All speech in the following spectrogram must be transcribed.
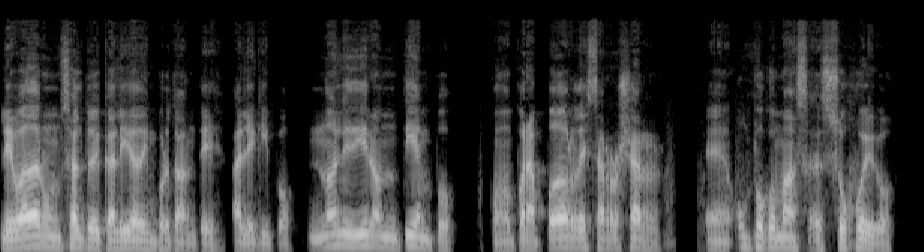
le va a dar un salto de calidad importante al equipo. No le dieron tiempo como para poder desarrollar eh, un poco más eh, su juego,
